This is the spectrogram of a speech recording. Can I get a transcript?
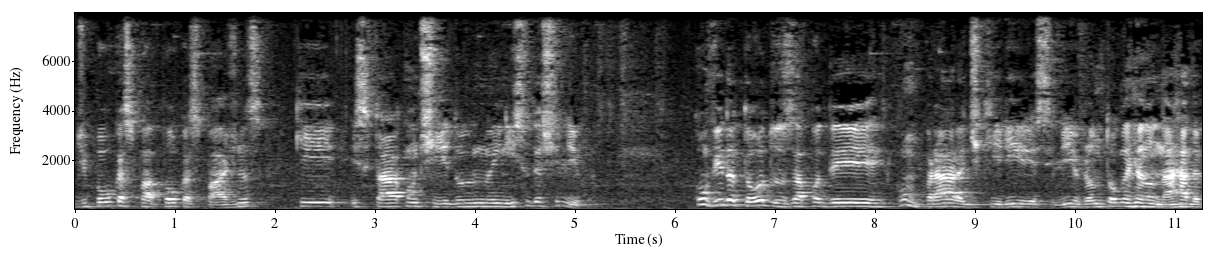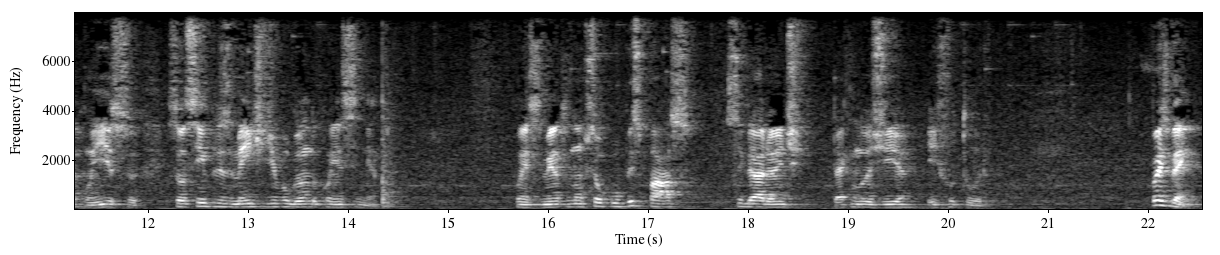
de poucas, poucas páginas que está contido no início deste livro. Convido a todos a poder comprar, adquirir esse livro. Eu não estou ganhando nada com isso, estou simplesmente divulgando conhecimento. Conhecimento não se ocupa espaço, se garante tecnologia e futuro. Pois bem,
